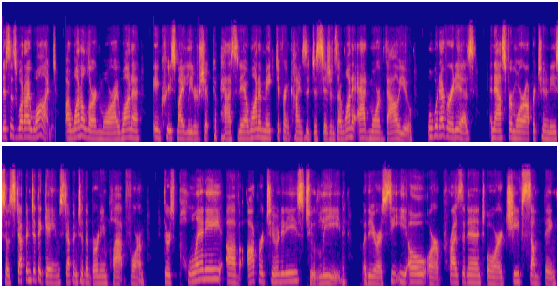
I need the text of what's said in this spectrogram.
this is what I want. I want to learn more. I want to increase my leadership capacity. I want to make different kinds of decisions. I want to add more value. Well, whatever it is, and ask for more opportunities. So step into the game, step into the burning platform. There's plenty of opportunities to lead, whether you're a CEO or a president or chief something.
